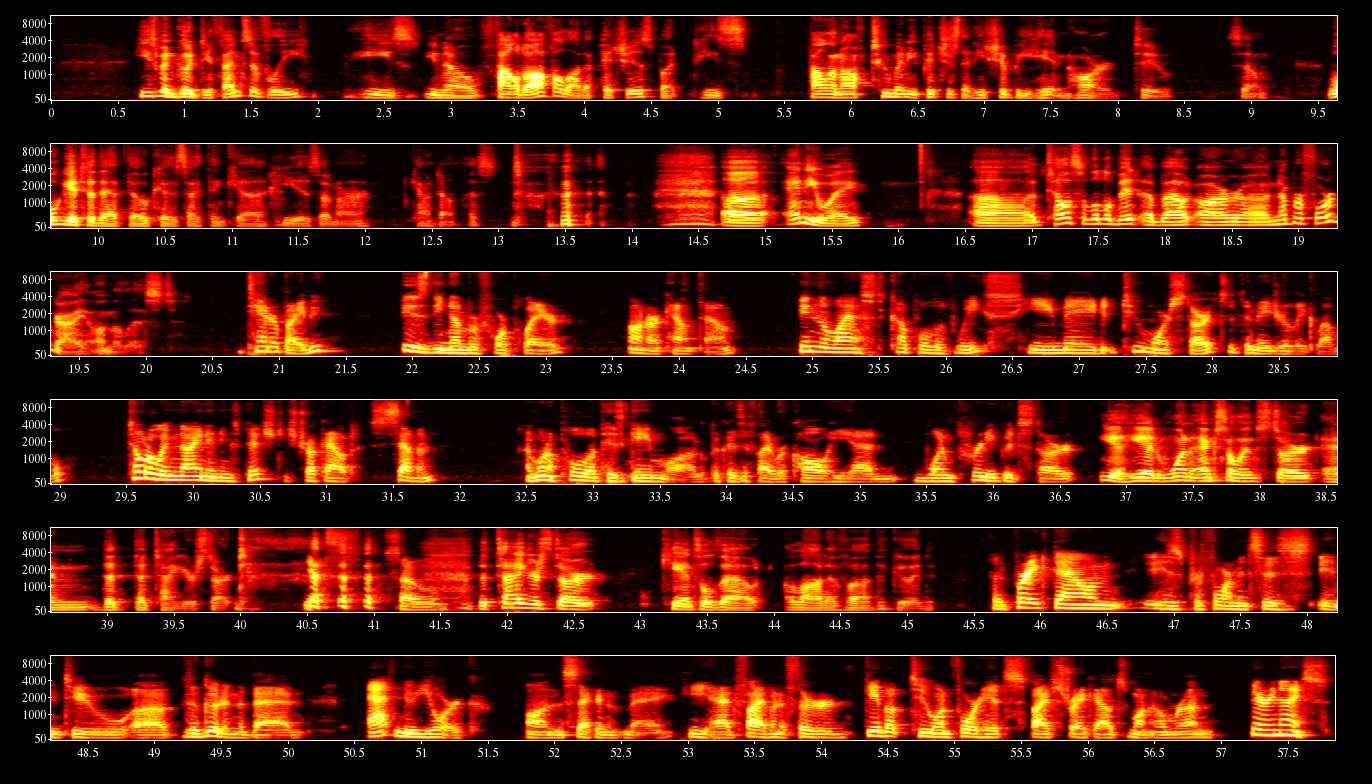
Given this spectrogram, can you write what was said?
he's been good defensively. He's you know fouled off a lot of pitches, but he's fouling off too many pitches that he should be hitting hard too. So we'll get to that though, because I think uh, he is on our countdown list. uh, anyway, uh, tell us a little bit about our uh, number four guy on the list. Tanner Bibee is the number four player on our countdown. In the last couple of weeks, he made two more starts at the major league level. Totaling nine innings pitched, he struck out seven. I want to pull up his game log because if I recall, he had one pretty good start. Yeah, he had one excellent start and the the Tiger start. Yes. so the Tiger start cancels out a lot of uh, the good. to break down his performances into uh, the good and the bad, at New York on the 2nd of May, he had five and a third, gave up two on four hits, five strikeouts, one home run. Very nice.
